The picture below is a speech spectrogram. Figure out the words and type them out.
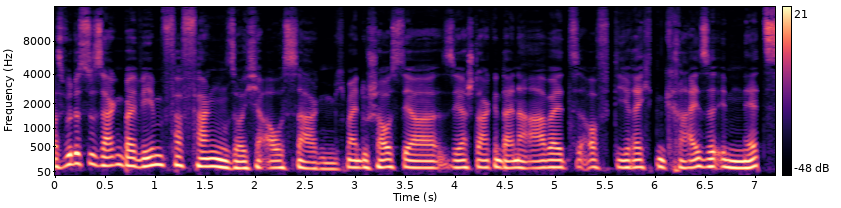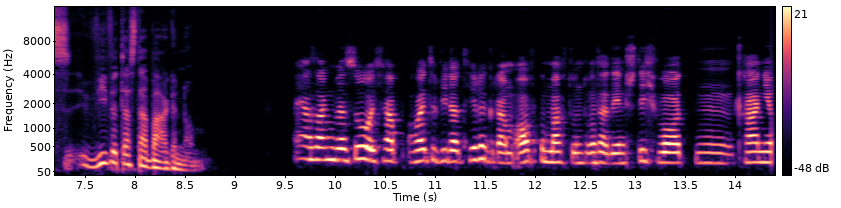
Was würdest du sagen, bei wem verfangen solche Aussagen? Ich meine, du schaust ja sehr stark in deiner Arbeit auf die rechten Kreise im Netz. Wie wird das da wahrgenommen? Naja, sagen wir es so, ich habe heute wieder Telegram aufgemacht und unter den Stichworten Kanye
